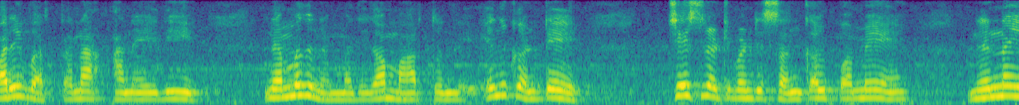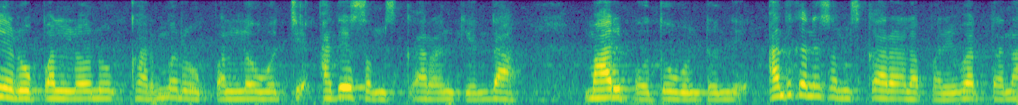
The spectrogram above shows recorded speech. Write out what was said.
పరివర్తన అనేది నెమ్మది నెమ్మదిగా మారుతుంది. ఎందుకంటే చేసినటువంటి సంకల్పమే నిర్ణయ రూపంలోనూ కర్మ రూపంలో వచ్చి అదే సంస్కారం కింద మారిపోతూ ఉంటుంది. అందుకని సంస్కారాల పరివర్తన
